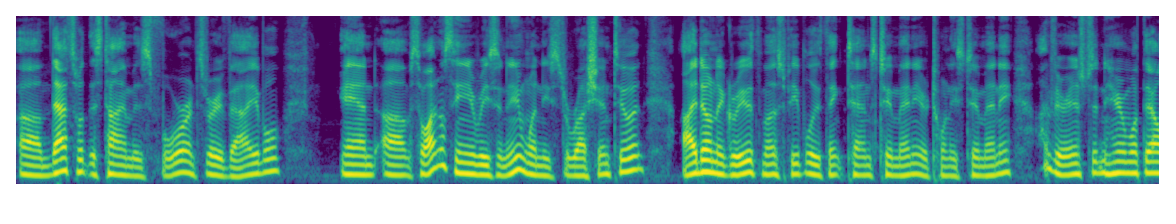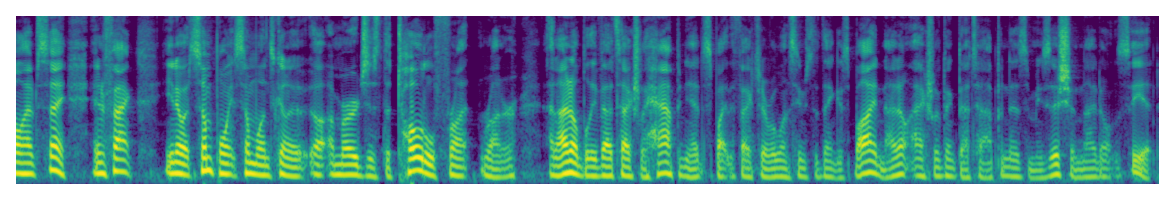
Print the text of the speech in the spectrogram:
um, that's what this time is for. It's very valuable. And um, so I don't see any reason anyone needs to rush into it. I don't agree with most people who think 10's too many or 20's too many. I'm very interested in hearing what they all have to say. In fact, you know, at some point, someone's going to uh, emerge as the total front runner. And I don't believe that's actually happened yet, despite the fact that everyone seems to think it's Biden. I don't actually think that's happened as a musician. I don't see it.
